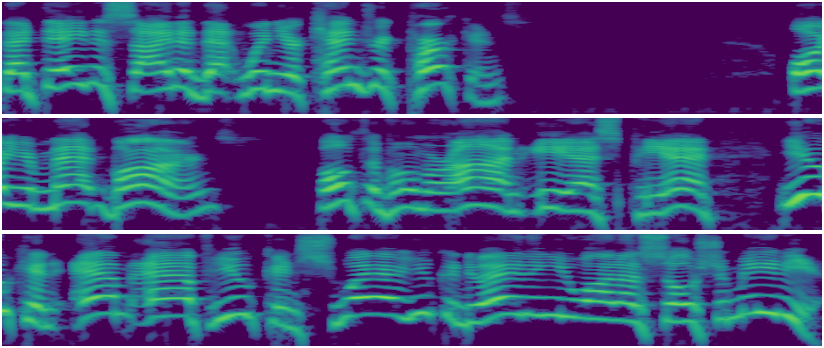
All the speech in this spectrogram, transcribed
that they decided that when you're Kendrick Perkins or you're Matt Barnes, both of whom are on ESPN, you can MF, you can swear, you can do anything you want on social media.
